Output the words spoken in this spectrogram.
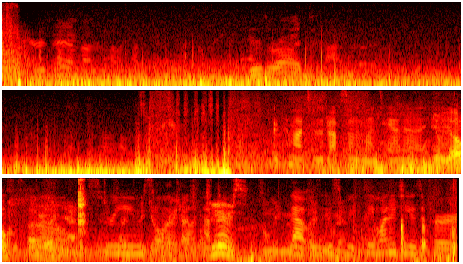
us. Beers in. Uh, Beers arrived. I come out to the drop zone in Montana. Yo yo. Extreme sport helicopter. Cheers. That was they wanted to use it for.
